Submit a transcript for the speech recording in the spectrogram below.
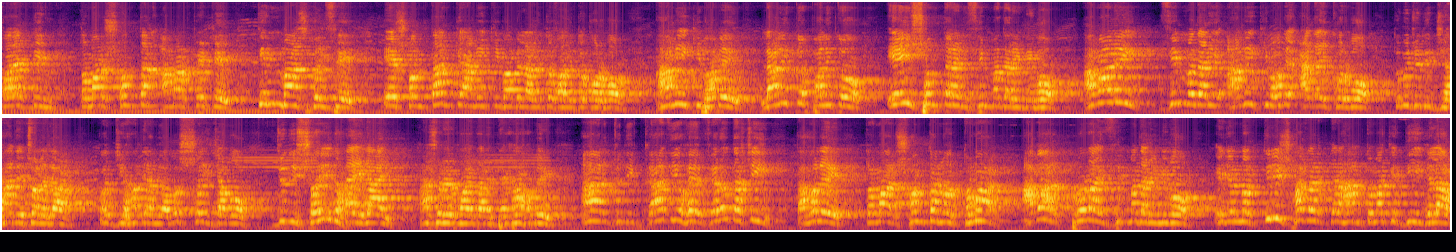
কয়েকদিন তোমার সন্তান আমার পেটে তিন মাস হয়েছে এ সন্তানকে আমি কীভাবে লালিত পালিত করব। আমি কীভাবে লালিত পালিত এই সন্তানের জিম্মাদারি নিব আমারই জিম্মাদারি আমি কীভাবে আদায় করব। তুমি যদি জিহাদে চলে যাও জিহাদে আমি অবশ্যই যাব। যদি শহীদ হয়ে যাই, হাসরের ময়দানে দেখা হবে। আর যদি গাজী হয়ে ফেরত আসি, তাহলে তোমার সন্তানও তোমার আবার পুনরায় জিম্মাদারি নিব। এই জন্য তিরিশ হাজার দেড়হাম তোমাকে দিয়ে গেলাম।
